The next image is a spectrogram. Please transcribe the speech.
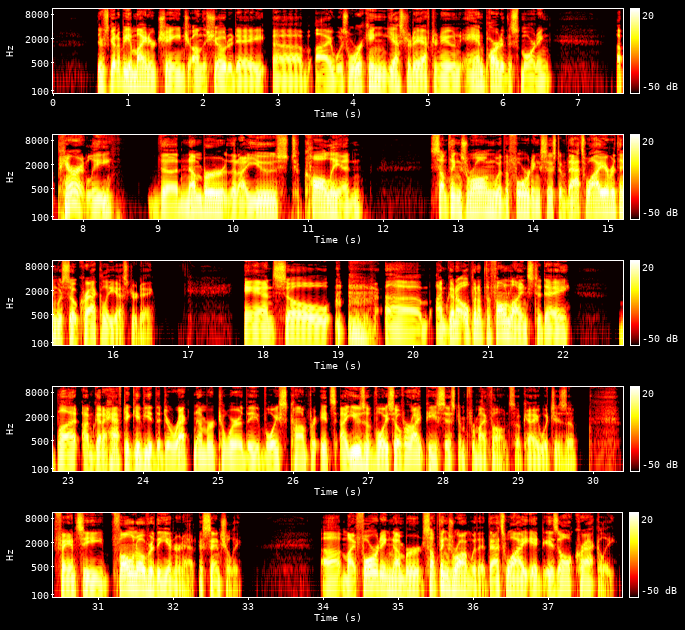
there's going to be a minor change on the show today. Uh, I was working yesterday afternoon and part of this morning apparently the number that I used to call in, something's wrong with the forwarding system. That's why everything was so crackly yesterday. And so um, I'm going to open up the phone lines today, but I'm going to have to give you the direct number to where the voice conference. It's I use a voice over IP system for my phones, okay, which is a fancy phone over the internet essentially. Uh, my forwarding number, something's wrong with it. That's why it is all crackly.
